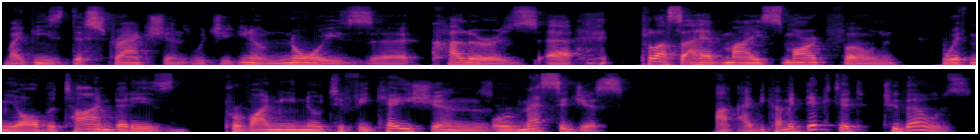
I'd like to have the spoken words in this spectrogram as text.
by these distractions, which, you know, noise, uh, colors, uh, plus I have my smartphone with me all the time that is providing me notifications or messages. I become addicted to those.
